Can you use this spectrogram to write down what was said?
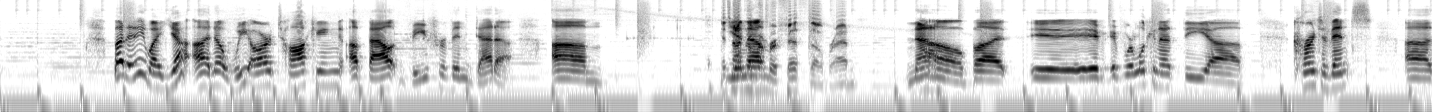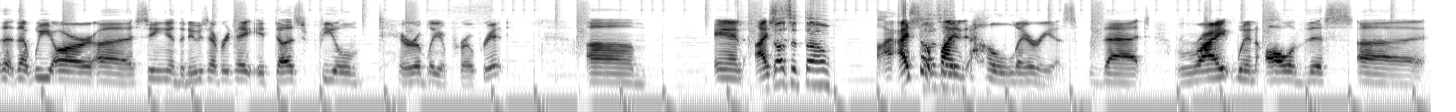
But anyway, yeah, uh, no, we are talking about V for Vendetta. Um, It's not know- November fifth though, Brad. no, but if, if we're looking at the uh, current events uh, that, that we are uh, seeing in the news every day, it does feel terribly appropriate. Um, and I, Does it though? I, I still Does find it? it hilarious that right when all of this uh,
